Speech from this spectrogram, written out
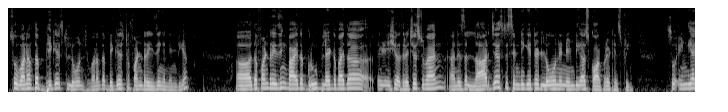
So one of the biggest loans, one of the biggest fundraising in India. Uh, the fundraising by the group led by the Asia's richest man and is the largest syndicated loan in India's corporate history. So India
